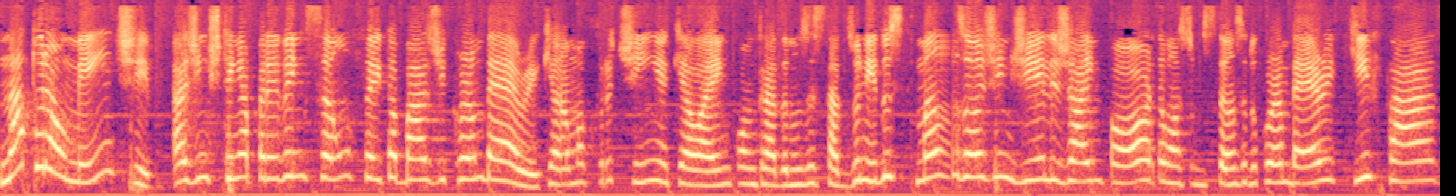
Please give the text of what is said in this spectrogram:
Naturalmente, a gente tem a prevenção feita à base de cranberry, que é uma frutinha que ela é encontrada nos Estados Unidos, mas hoje em dia eles já importam a substância do cranberry que faz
